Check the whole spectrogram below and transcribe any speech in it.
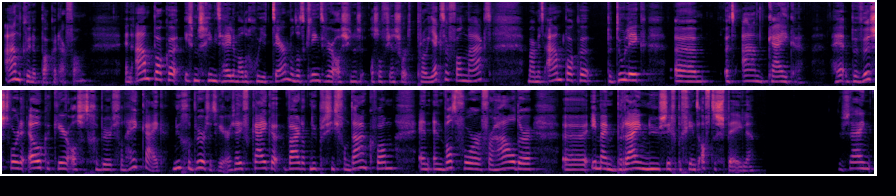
aan kunnen pakken daarvan. En aanpakken is misschien niet helemaal de goede term, want dat klinkt weer je, alsof je een soort project ervan maakt. Maar met aanpakken bedoel ik ehm, het aankijken. Bewust worden elke keer als het gebeurt van hé hey, kijk, nu gebeurt het weer. Eens even kijken waar dat nu precies vandaan kwam en, en wat voor verhaal er uh, in mijn brein nu zich begint af te spelen. Er zijn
